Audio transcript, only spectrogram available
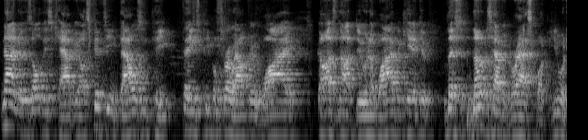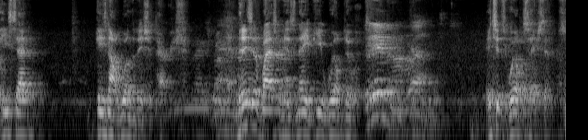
Now I know there's all these caveats, 15,000 pe- things people throw out there, why God's not doing it, why we can't do it. Listen, none of us have a grasp on it. You know what he said? He's not willing that they should perish. Then he said, if we ask in his name, he will do it. Amen. Yeah. It's his will to save sinners.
